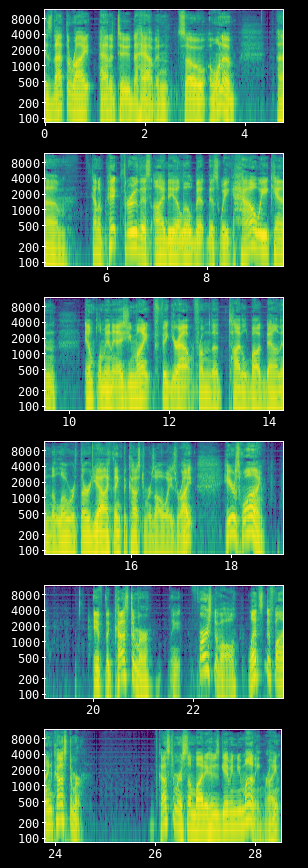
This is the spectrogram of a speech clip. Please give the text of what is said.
Is that the right attitude to have? And so I want to. Um, kind of pick through this idea a little bit this week, how we can implement it, as you might figure out from the title bug down in the lower third. Yeah, I think the customer's always right. Here's why. If the customer, first of all, let's define customer. Customer is somebody who's giving you money, right?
